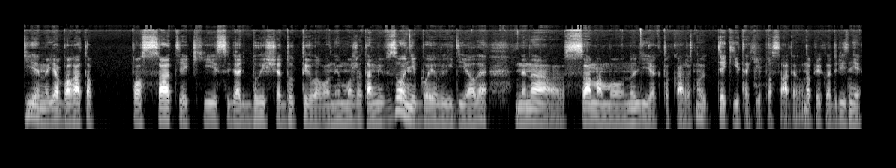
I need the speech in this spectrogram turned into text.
діями. Є багато посад, які сидять ближче до тила. Вони, може, там і в зоні бойових дій, але не на самому нулі, як то кажуть. Ну, які такі посади? Ну, наприклад, різні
